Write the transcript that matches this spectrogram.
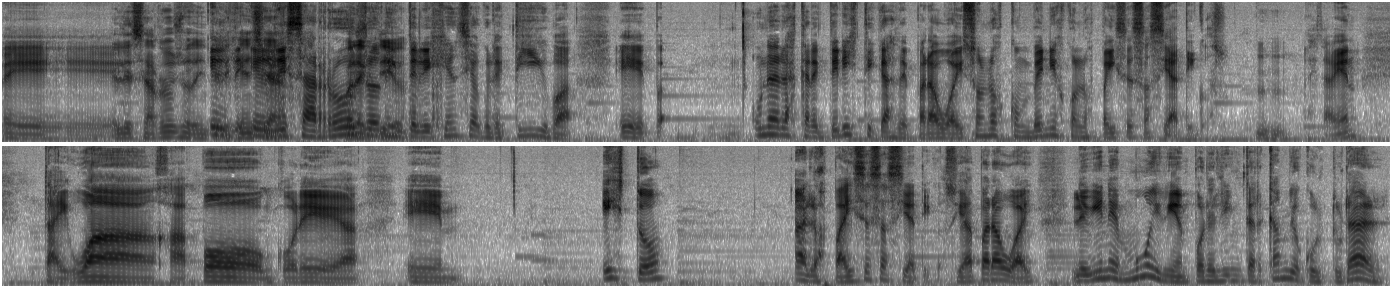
eh, El desarrollo de el, de- inteligencia el desarrollo de colectiva. inteligencia colectiva. Eh, una de las características de Paraguay son los convenios con los países asiáticos. ¿Está bien? Taiwán, Japón, Corea. Eh, esto a los países asiáticos y a Paraguay le viene muy bien por el intercambio cultural,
